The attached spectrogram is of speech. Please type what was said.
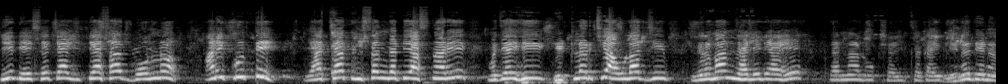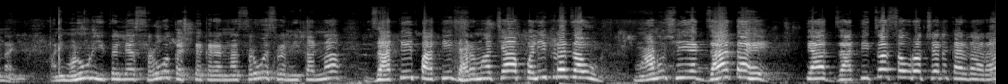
ही देशाच्या इतिहासात बोलणं आणि कृती याच्यात विसंगती असणारी म्हणजे ही हिटलरची अवलाद जी निर्माण झालेली आहे त्यांना लोकशाहीचं काही घेणं देणं नाही. आणि म्हणून इथल्या सर्व कष्टकऱ्यांना सर्व श्रमिकांना जातीपाती धर्माच्या पलीकडे जाऊन माणूस ही एक जात आहे. त्या जातीचं संरक्षण करणारा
